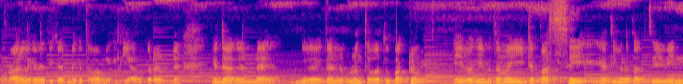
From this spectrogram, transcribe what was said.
මොරාල්ලක නැති කරන එක තම මේක දියාරු කරන්න යොදාගන්න ගන්න පුළුවන් තවත් උපක්‍රමය ඒ වගේම තමයි ඊට පස්සේ ඇතිවන තත්වය වෙන්න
